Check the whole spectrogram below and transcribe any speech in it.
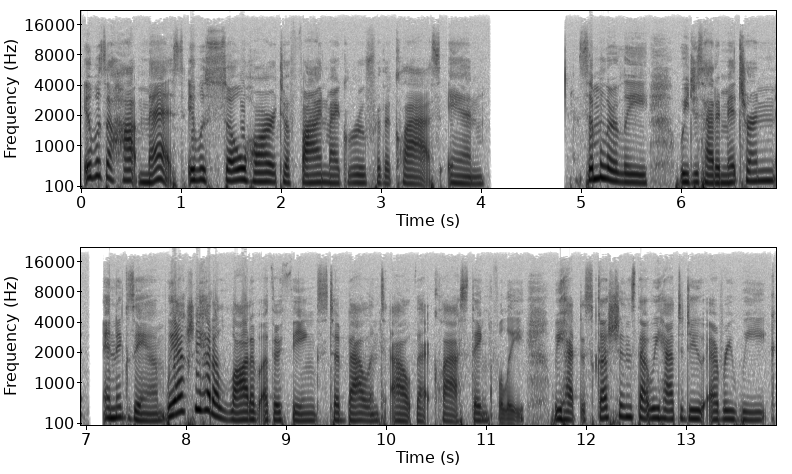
it was a hot mess. It was so hard to find my groove for the class. And Similarly, we just had a midterm and exam. We actually had a lot of other things to balance out that class, thankfully. We had discussions that we had to do every week.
